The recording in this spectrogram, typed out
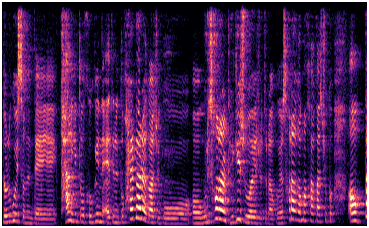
놀고 있었는데 다행히 또 거기 있는 애들은 또 활발해가지고 어, 우리 설아를 되게 좋아해 주더라고요. 설아가 막 가가지고 어, 오빠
